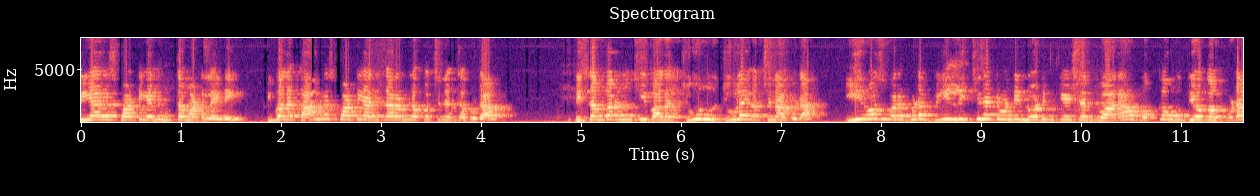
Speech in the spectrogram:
బీఆర్ఎస్ పార్టీ అని ఉత్తమాటలేని ఇవాళ కాంగ్రెస్ పార్టీ అధికారంలోకి వచ్చినాక కూడా డిసెంబర్ నుంచి ఇవాళ జూన్ జూలై వచ్చినా కూడా ఈ రోజు వరకు కూడా వీళ్ళు ఇచ్చినటువంటి నోటిఫికేషన్ ద్వారా ఒక్క ఉద్యోగం కూడా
